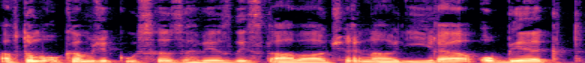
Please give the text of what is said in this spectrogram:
a v tom okamžiku se z hvězdy stává černá díra, objekt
